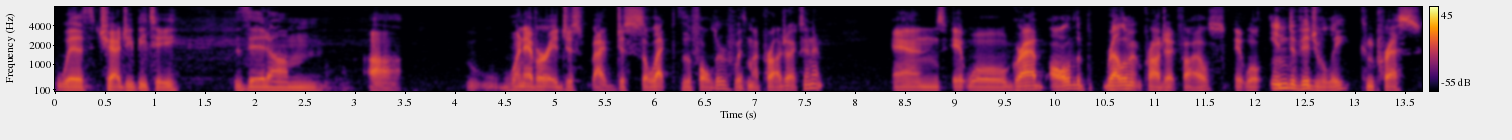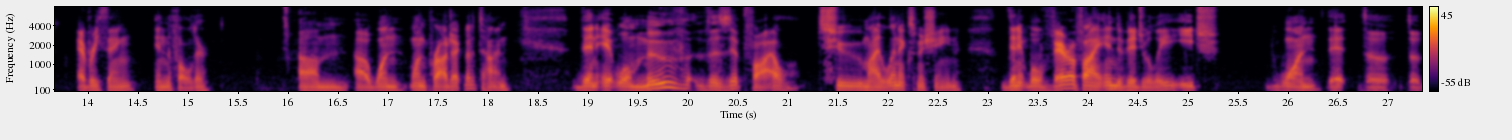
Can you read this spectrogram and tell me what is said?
with ChatGPT that um uh whenever it just I just select the folder with my projects in it and it will grab all of the relevant project files. It will individually compress everything in the folder, um, uh, one one project at a time. Then it will move the zip file to my Linux machine. Then it will verify individually each one that the the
